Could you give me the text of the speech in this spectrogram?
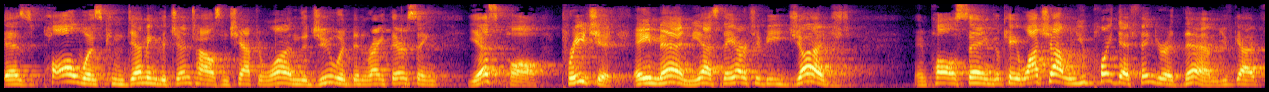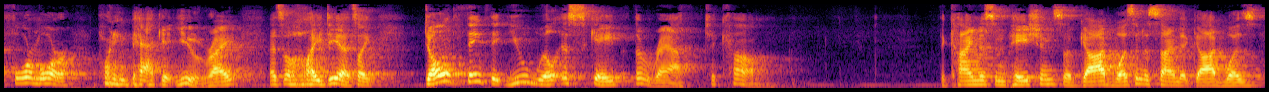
as Paul was condemning the Gentiles in chapter 1, the Jew had been right there saying, Yes, Paul, preach it. Amen. Yes, they are to be judged. And Paul's saying, okay, watch out. When you point that finger at them, you've got four more pointing back at you, right? That's the whole idea. It's like, don't think that you will escape the wrath to come. The kindness and patience of God wasn't a sign that God was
